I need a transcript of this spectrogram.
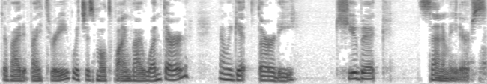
divide it by 3, which is multiplying by one third, and we get 30 cubic centimeters.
